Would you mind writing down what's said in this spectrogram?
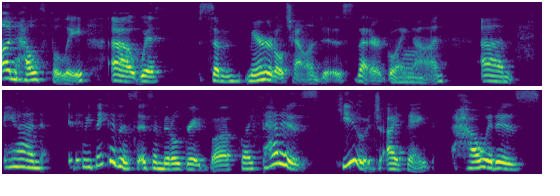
unhealthfully uh, with some marital challenges that are going on. Um, and if we think of this as a middle grade book, like that is huge, I think, how it is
